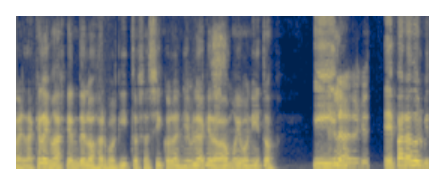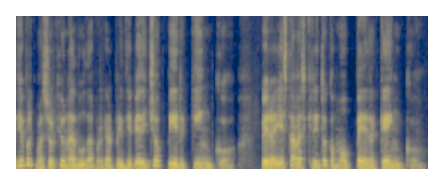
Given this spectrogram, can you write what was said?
verdad es que la imagen de los arbolitos así con la niebla quedaba muy bonito. Y Claro que he parado el vídeo porque me surgió una duda, porque al principio he dicho Pirquinco, pero ahí estaba escrito como Perquenco.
